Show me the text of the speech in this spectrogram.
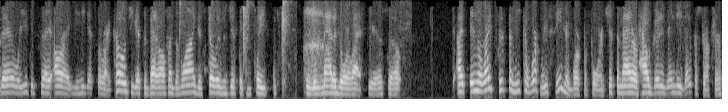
there where you could say, all right, he gets the right coach, he gets a better offensive line because Philly was just a complete matador last year. So I, in the right system, he can work. We've seen him work before. It's just a matter of how good is Indy's infrastructure.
